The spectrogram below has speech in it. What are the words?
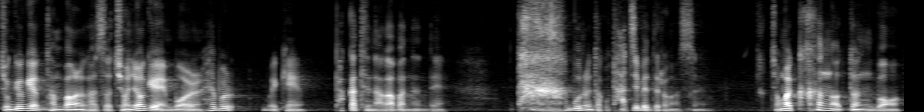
종교개혁 탐방을 가서 저녁에 뭘 해볼 이렇게 바깥에 나가봤는데 다 문을 닫고 다 집에 들어갔어요. 정말 큰 어떤 뭐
